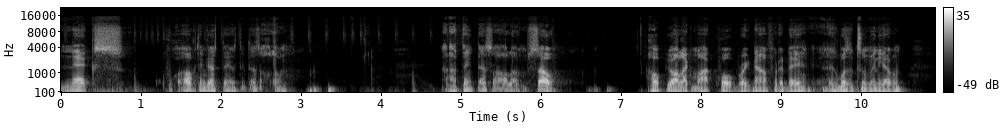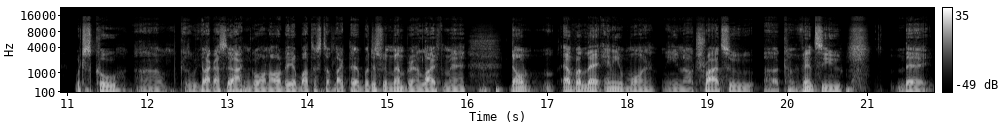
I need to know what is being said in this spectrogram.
Next, oh, I think that's I think that's all of them. I think that's all of them. So, I hope you all like my quote breakdown for the day. It wasn't too many of them. Which is cool. Because we, like I said, I can go on all day about this stuff like that. But just remember in life, man, don't ever let anyone, you know, try to uh, convince you that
